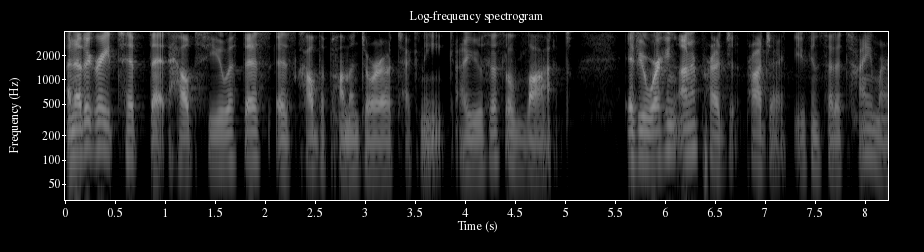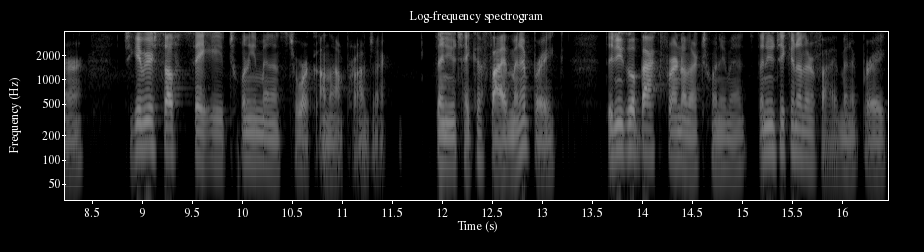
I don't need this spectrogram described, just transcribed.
Another great tip that helps you with this is called the Pomodoro technique. I use this a lot. If you're working on a project, you can set a timer to give yourself, say, 20 minutes to work on that project. Then you take a five minute break. Then you go back for another 20 minutes. Then you take another five minute break.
